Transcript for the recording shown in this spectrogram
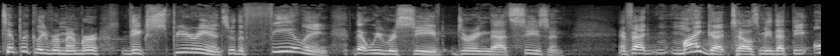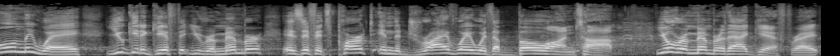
typically remember the experience or the feeling that we received during that season. In fact, my gut tells me that the only way you get a gift that you remember is if it's parked in the driveway with a bow on top. You'll remember that gift, right?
